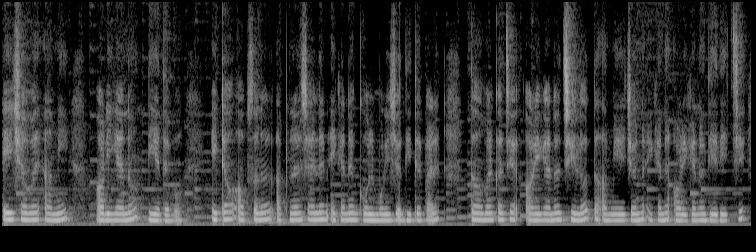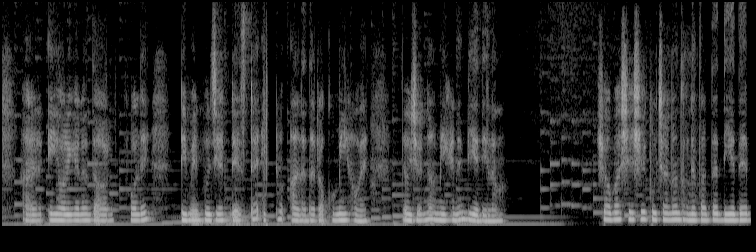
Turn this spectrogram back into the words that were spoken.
এই সময় আমি অরিগ্যানো দিয়ে দেব। এটাও অপশনাল আপনারা চাইলেন এখানে গোলমরিচও দিতে পারেন। তো আমার কাছে অরিগ্যানো ছিল, তো আমি এই জন্য এখানে অরিগ্যানো দিয়ে দিচ্ছি। আর এই অরিগ্যানো দেওয়ার ফলে ডিমের ভুজিয়ার টেস্টটা একটু আলাদা রকমই হয়। ওই জন্য আমি এখানে দিয়ে দিলাম। সবার শেষে কুচানো ধনে পাতা দিয়ে দেব।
